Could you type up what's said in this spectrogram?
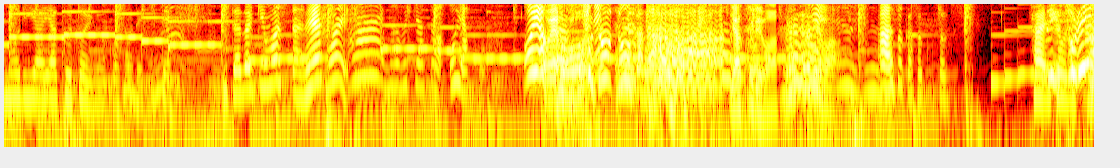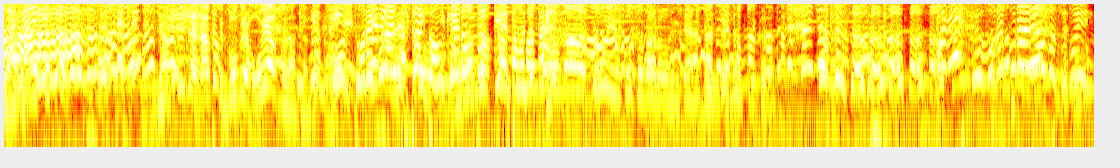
守屋役ということで来ていただきましたねはいはいまぶちゃんとは親子親子親どどうかな役ではではあそっかそっかそっかはいそれ以外ないでし 役じゃなくて僕ら親子だったかょそそれくらい近い関係だったっけ？と思っちゃった。どういうことだろうみたいな。感じになってるからそれくらいなんかすごい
